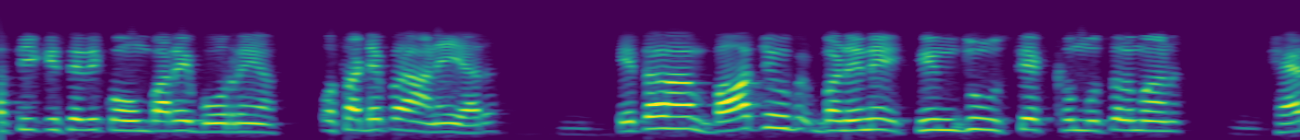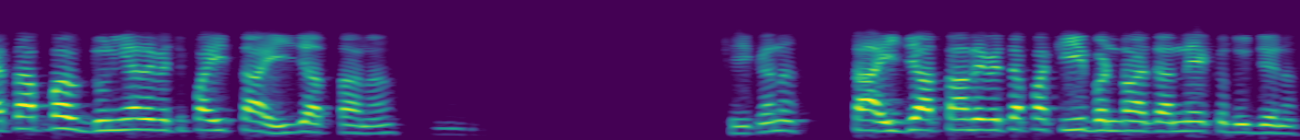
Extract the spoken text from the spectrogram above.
ਅਸੀਂ ਕਿਸੇ ਦੀ ਕੌਮ ਬਾਰੇ ਬੋਲ ਰਹੇ ਆ, ਉਹ ਸਾਡੇ ਭਰਾ ਨੇ ਯਾਰ। ਇਹ ਤਾਂ ਬਾਅਦ ਚ ਬਣੇ ਨੇ, ਹਿੰਦੂ, ਸਿੱਖ, ਮੁਸਲਮਾਨ। ਹੈ ਤਾਂ ਆਪਾਂ ਦੁਨੀਆ ਦੇ ਵਿੱਚ ਭਾਈ ਢਾਈ ਜਾਤਾਂ ਨਾ। ਠੀਕ ਹੈ ਨਾ? ਢਾਈ ਜਾਤਾਂ ਦੇ ਵਿੱਚ ਆਪਾਂ ਕੀ ਵੰਡਣਾ ਚਾਹੁੰਦੇ ਇੱਕ ਦੂਜੇ ਨਾਲ?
